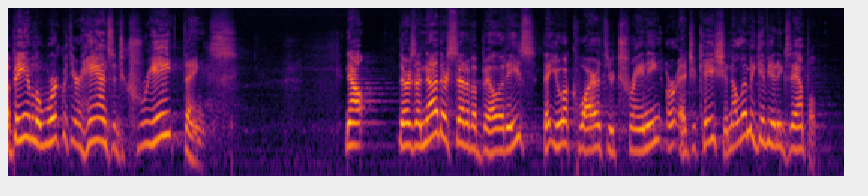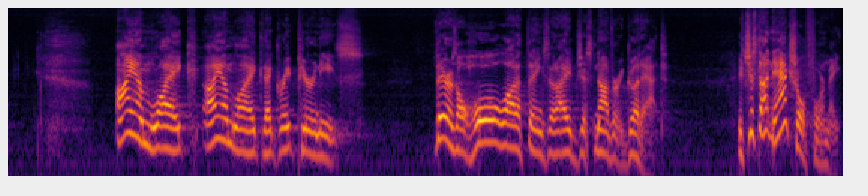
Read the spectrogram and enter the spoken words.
of being able to work with your hands and to create things. Now, there's another set of abilities that you acquire through training or education. Now, let me give you an example. I am like, I am like that Great Pyrenees. There's a whole lot of things that I'm just not very good at. It's just not natural for me.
